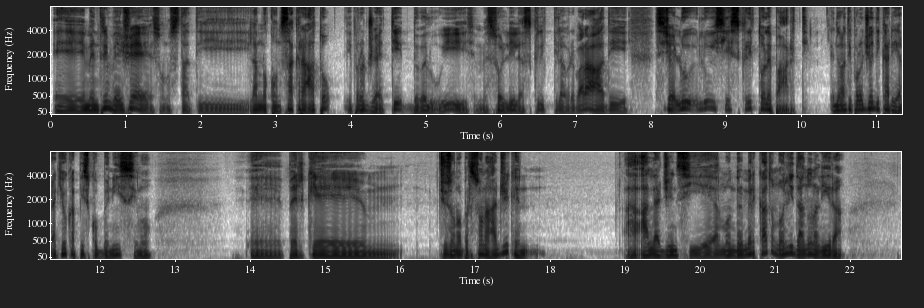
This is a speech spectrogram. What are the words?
E mentre invece sono stati l'hanno consacrato i progetti dove lui si è messo lì, li ha scritti, li ha preparati, sì, cioè lui, lui si è scritto le parti. Ed è una tipologia di carriera che io capisco benissimo eh, perché mh, mm, ci sono personaggi che a, alle agenzie al mondo del mercato non gli danno una lira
